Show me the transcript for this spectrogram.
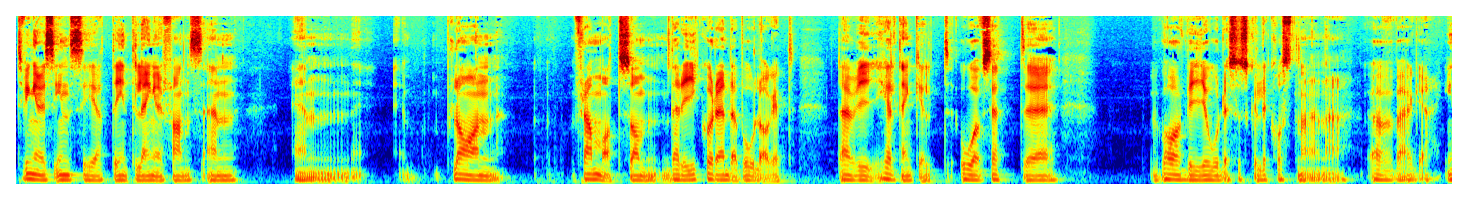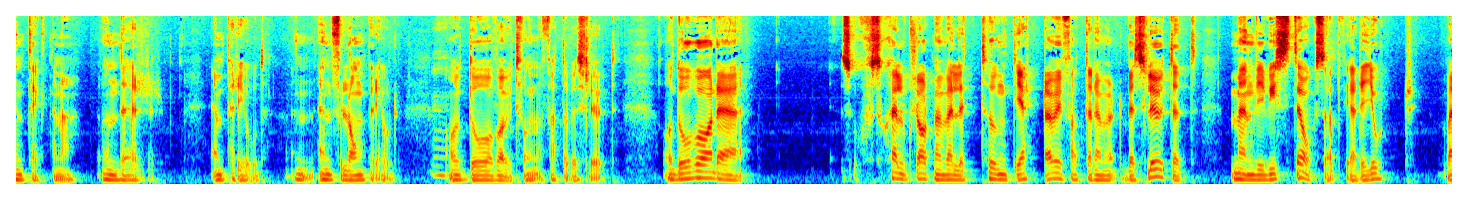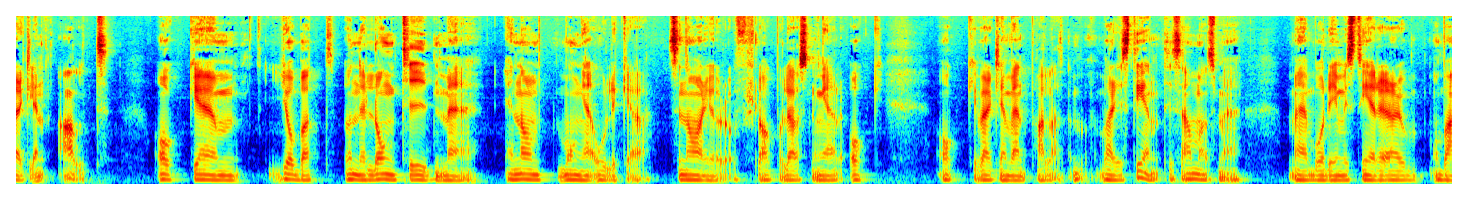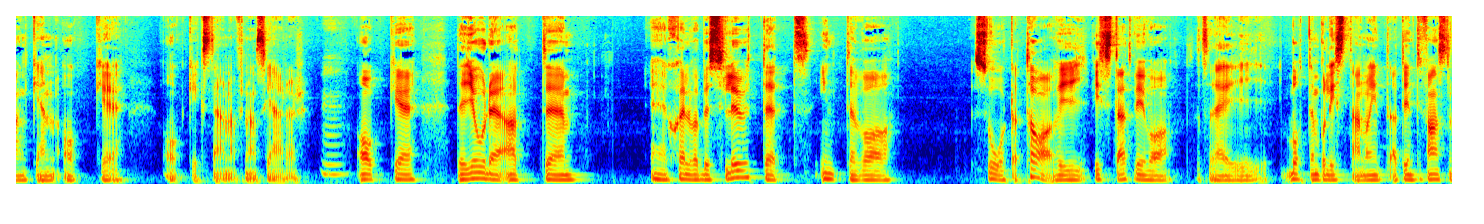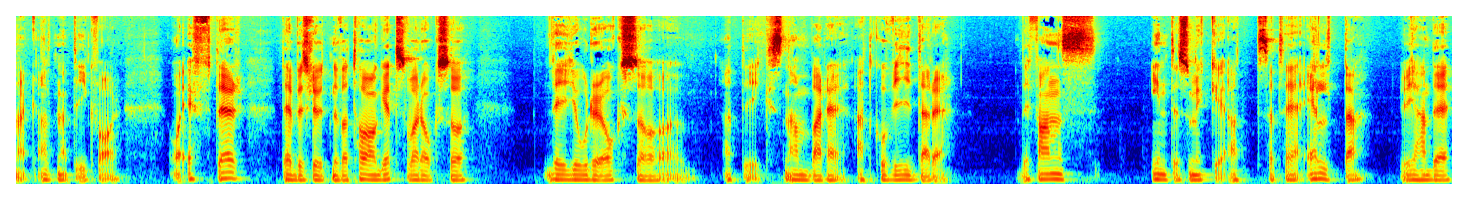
tvingades inse att det inte längre fanns en, en plan framåt som, där det gick att rädda bolaget. Där vi helt enkelt, oavsett eh, vad vi gjorde, så skulle kostnaderna överväga intäkterna under en period, en, en för lång period. Mm. Och då var vi tvungna att fatta beslut. Och då var det självklart med väldigt tungt hjärta vi fattade beslutet, men vi visste också att vi hade gjort verkligen allt och eh, jobbat under lång tid med enormt många olika scenarier och förslag på lösningar och, och verkligen vänt på alla, varje sten tillsammans med, med både investerare och banken och eh, och externa finansiärer. Mm. Och eh, det gjorde att eh, eh, själva beslutet inte var svårt att ta. Vi visste att vi var så att säga, i botten på listan och inte, att det inte fanns några alternativ kvar. Och efter det beslutet var taget så var det också, det gjorde det också att det gick snabbare att gå vidare. Det fanns inte så mycket att, så att säga, älta. Vi hade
